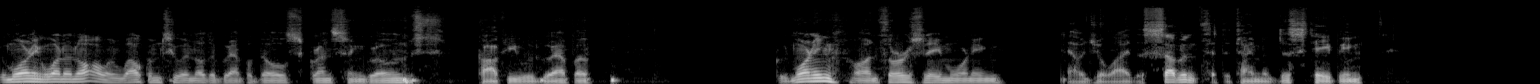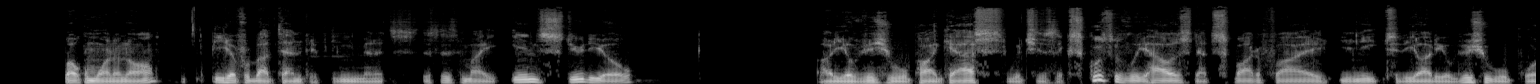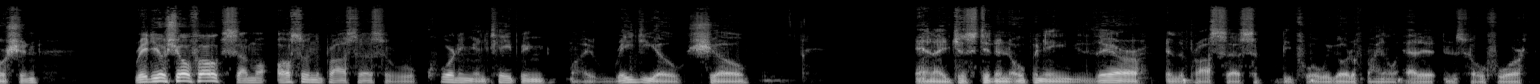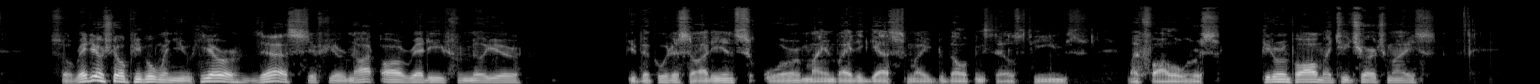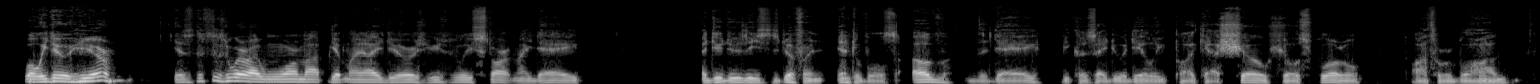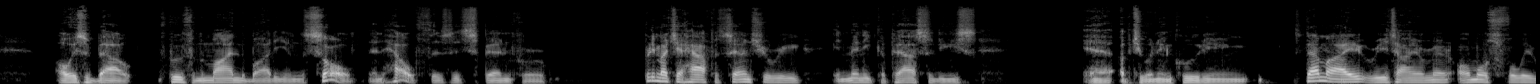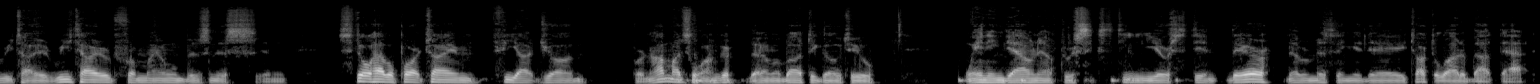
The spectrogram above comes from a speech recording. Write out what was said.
Good morning, one and all, and welcome to another Grandpa Bill's Grunts and Groans Coffee with Grandpa. Good morning on Thursday morning, now July the 7th, at the time of this taping. Welcome, one and all. Be here for about 10 15 minutes. This is my in studio audiovisual podcast, which is exclusively housed at Spotify, unique to the audiovisual portion. Radio show, folks. I'm also in the process of recording and taping my radio show. And I just did an opening there in the process before we go to final edit and so forth. So, radio show people, when you hear this, if you're not already familiar ubiquitous audience or my invited guests, my developing sales teams, my followers, Peter and Paul, my two church mice. What we do here is this is where I warm up, get my ideas, usually start my day. I do do these different intervals of the day because I do a daily podcast show, shows plural, author blog, always about food for the mind, the body, and the soul, and health as it's been for pretty much a half a century in many capacities, uh, up to and including semi retirement, almost fully retired, retired from my own business, and still have a part time fiat job for not much longer that I'm about to go to. Waning down after a 16 year stint there, never missing a day. Talked a lot about that.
